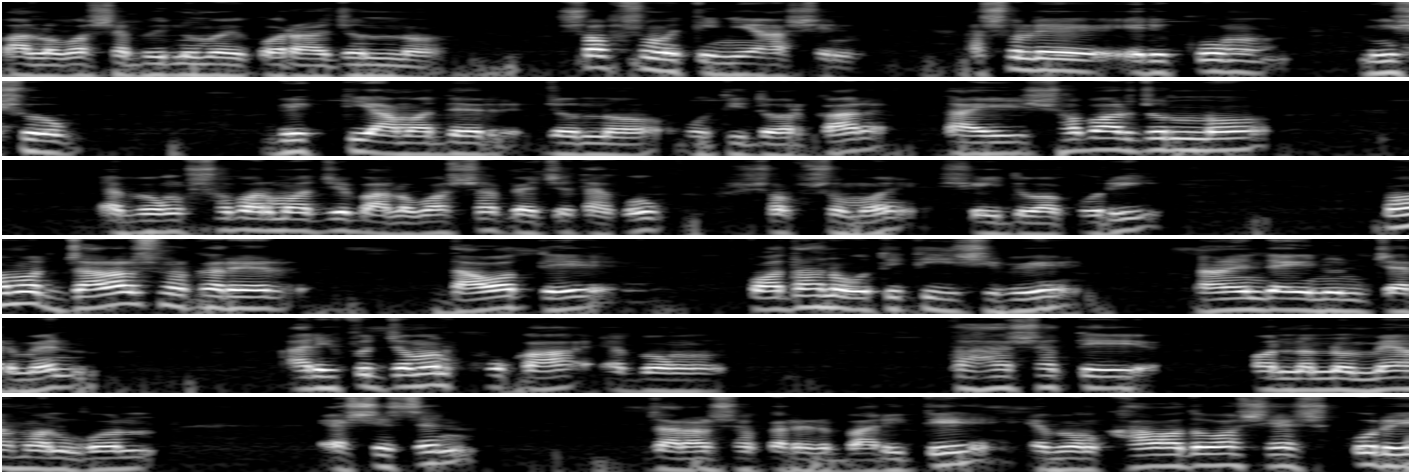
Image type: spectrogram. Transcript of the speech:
ভালোবাসা বিনিময় করার জন্য সবসময় তিনি আসেন। আসলে এরকম মিশুক ব্যক্তি আমাদের জন্য অতি দরকার। তাই সবার জন্য এবং সবার মাঝে ভালোবাসা বেঁচে থাকুক সবসময়। সেই দোয়া করি। মোহাম্মদ জালাল সরকারের দাওয়াতে প্রধান অতিথি হিসেবে নানিন্দা ইউনিয়ন চেয়ারম্যান আরিফুজ্জামান খোকা এবং তাহার সাথে অন্যান্য মেহমানগণ এসেছেন জালাল সরকারের বাড়িতে এবং খাওয়া দাওয়া শেষ করে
